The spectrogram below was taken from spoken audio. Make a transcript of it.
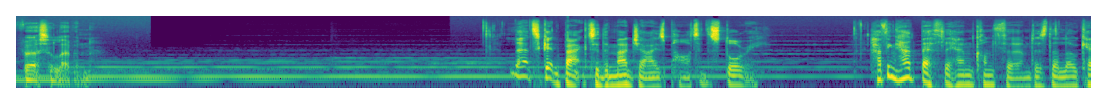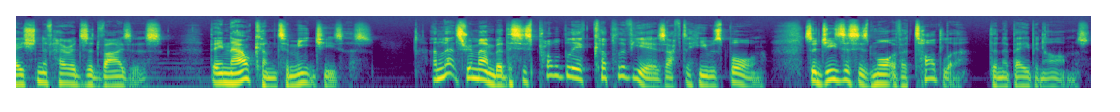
verse 11. Let's get back to the Magi's part of the story. Having had Bethlehem confirmed as the location of Herod's advisors, they now come to meet Jesus. And let's remember, this is probably a couple of years after he was born, so Jesus is more of a toddler than a babe in arms.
